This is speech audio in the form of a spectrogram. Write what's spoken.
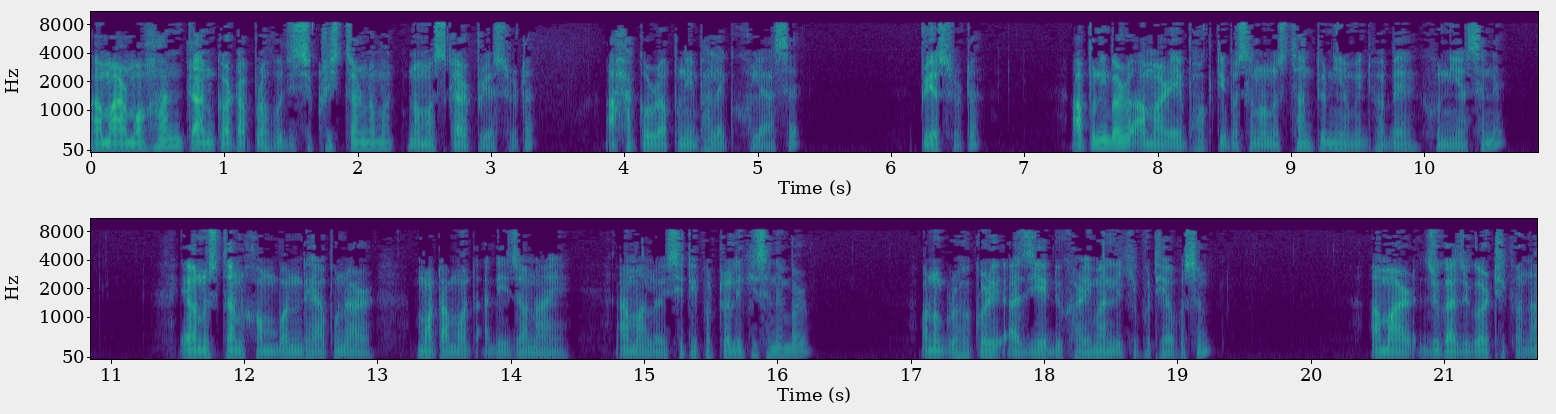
আমাৰ মহান ত্ৰাণকৰ্তা প্ৰভু যীশুখ্ৰীষ্টৰ নামত নমস্কাৰ প্ৰিয় শ্ৰোতা। আশা কৰো আপুনি ভালে কুশলে আছে। প্ৰিয় শ্ৰোতা আপুনি বাৰু আমাৰ এই ভক্তিবচন অনুষ্ঠানটো নিয়মিতভাৱে শুনি আছেনে? এই অনুষ্ঠান সম্বন্ধে আপোনাৰ মতামত আদি জনাই আমালৈ চিঠি পত্ৰ লিখিছেনে বাৰু? অনুগ্ৰহ কৰি আজি এই দুখাৰিমান লিখি পঠিয়াবচোন। আমাৰ যোগাযোগৰ ঠিকনা?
